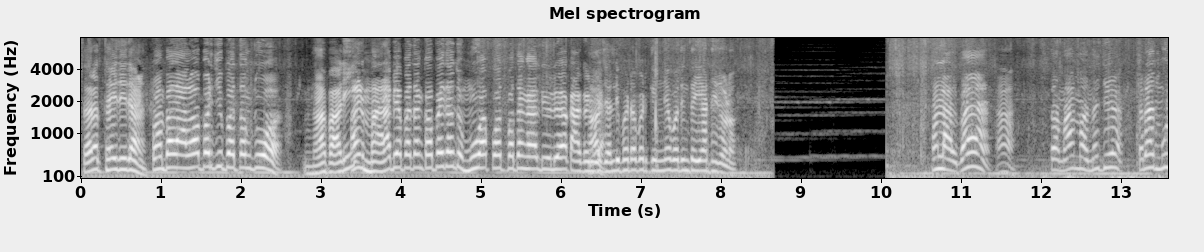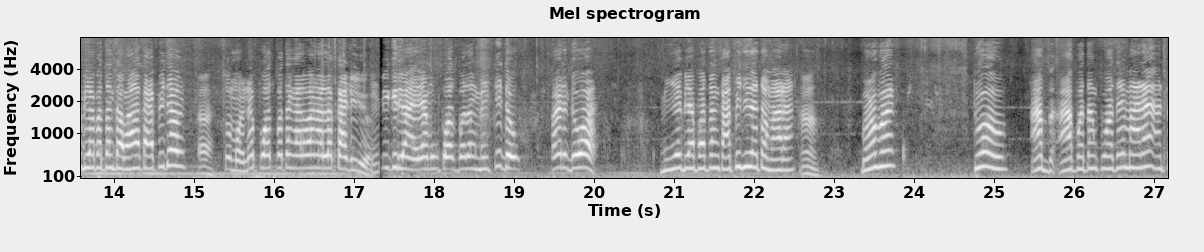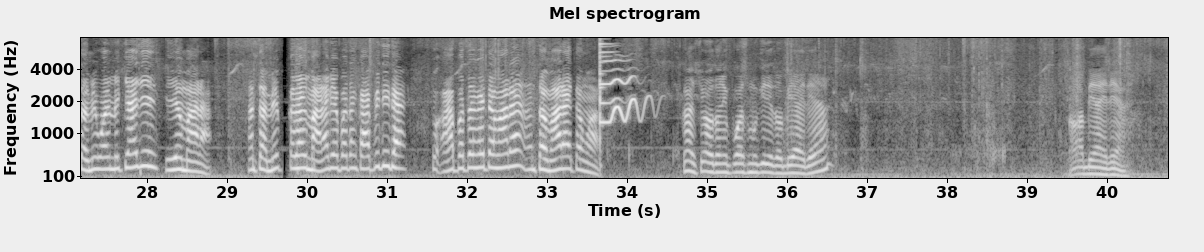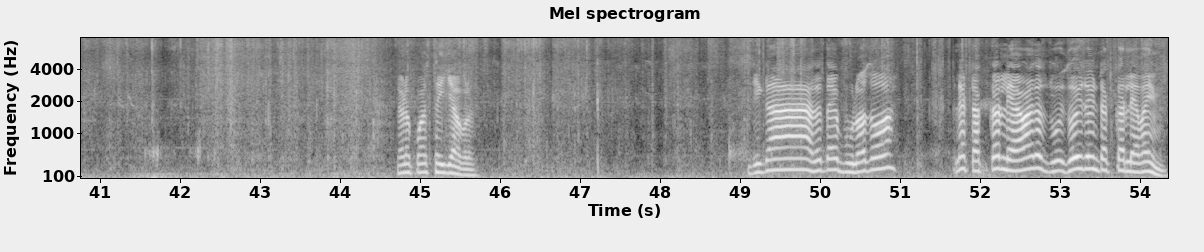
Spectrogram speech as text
સરસ થઈ જઈ તાણ. પણ પેલા આલવા પડશે પતંગ જુઓ. ના પાડી. અને મારા બે પતંગ કપાઈ દઉં તો હું આ પોત પતંગ આલી દઉં લ્યો આ કાગળ જલ્દી ફટાફટ કિન્ને બધી તૈયાર થઈ જોડો પણ લાલભા હા. તમારે મને જે કદાચ હું બે પતંગ તમારા કાપી દઉં તો મને પોત પતંગ હાલવાના અલગ કાઢી દો મીકી દો આરે હું પોત પતંગ મૂકી દઉં અને જોવા મેં બે પતંગ કાપી દીધા તમારા. બરોબર? તો આ આ પતંગ પોતે મારા અને તમે હોય મેં ક્યાં એ મારા. અને તમે કદાચ મારા બે પતંગ કાપી દીધા તો આ પતંગ એ તમારા અને તમારા. તમારા કશો વાંધો નહીં પોસ મૂકી દેતો બે હારે હા? બે રહ્યા ચલો પસ થઈ ગયા આપણે. જીગા હવે તમે ભૂલો છો? એટલે ટક્કર લેવાય તો જોઈ જોઈને ટક્કર લેવાય એમ.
